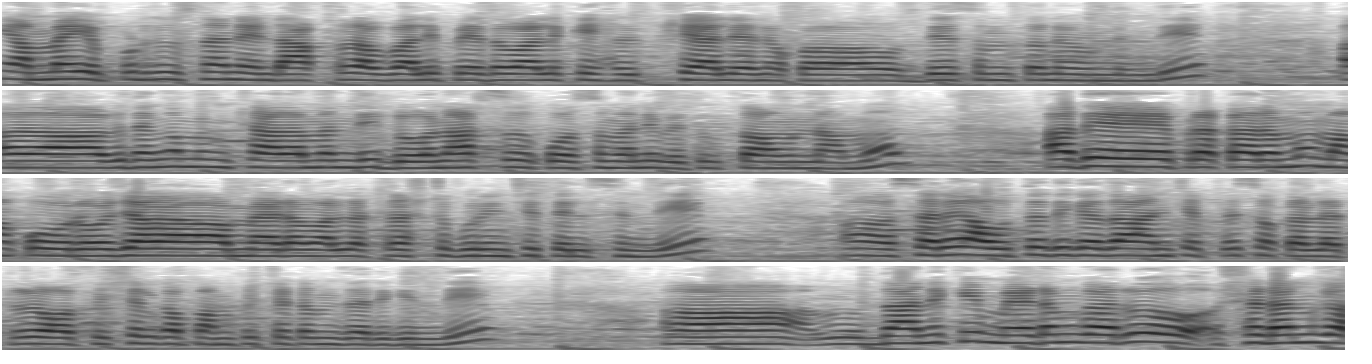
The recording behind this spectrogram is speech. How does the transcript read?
ఈ అమ్మాయి ఎప్పుడు చూసినా నేను డాక్టర్ అవ్వాలి పేదవాళ్ళకి హెల్ప్ చేయాలి అనే ఒక ఉద్దేశంతోనే ఉండింది. ఆ విధంగా మేము చాలామంది డోనార్స్ కోసమని వెతుకుతూ ఉన్నాము. అదే ప్రకారము మాకు రోజా మేడం వాళ్ళ ట్రస్ట్ గురించి తెలిసింది. సరే అవుతుంది కదా అని చెప్పేసి ఒక లెటర్ ఆఫీషియల్గా పంపించడం జరిగింది. దానికి మేడం గారు సడన్గా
